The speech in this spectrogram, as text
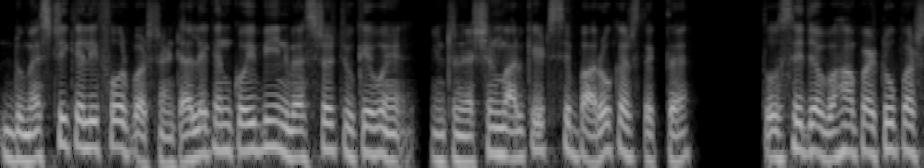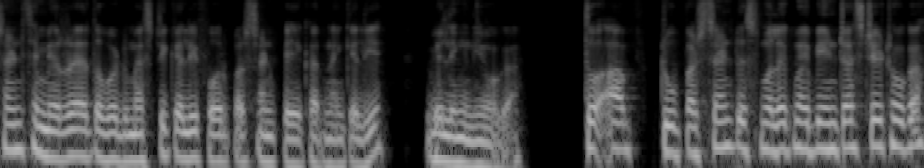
डोमेस्टिकली फोर परसेंट है, लेकिन कोई भी इन्वेस्टर चूँकि वो इंटरनेशनल मार्केट से बारो कर सकता है तो उसे जब वहाँ पर टू परसेंट से मिल रहा है तो वो डोमेस्टिकली फोर परसेंट पे करने के लिए विलिंग नहीं होगा। तो अब टू परसेंट उस मुल्क में भी इंटरेस्ट रेट होगा।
